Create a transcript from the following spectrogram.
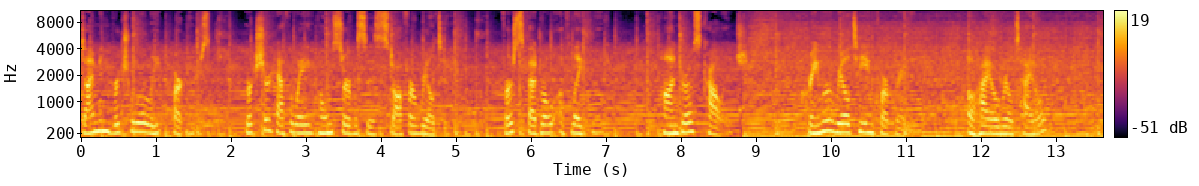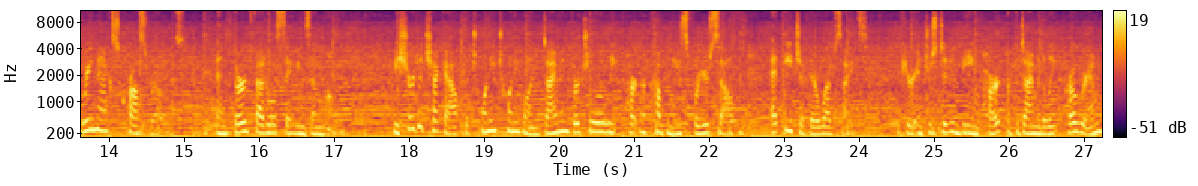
Diamond Virtual Elite Partners. Berkshire Hathaway Home Services Stauffer Realty, First Federal of Lakewood, Hondros College, Kramer Realty Incorporated, Ohio Real Title, Remax Crossroads, and Third Federal Savings and Loan. Be sure to check out the 2021 Diamond Virtual Elite Partner Companies for yourself at each of their websites. If you're interested in being part of the Diamond Elite program,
